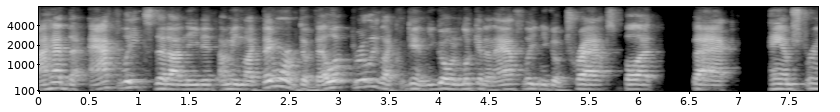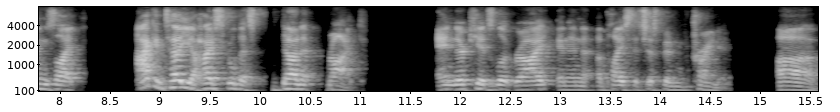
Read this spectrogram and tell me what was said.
I had the athletes that I needed. I mean, like they weren't developed really. Like again, you go and look at an athlete and you go traps, butt, back, hamstrings. Like I can tell you a high school that's done it right, and their kids look right, and then a place that's just been training. Uh,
